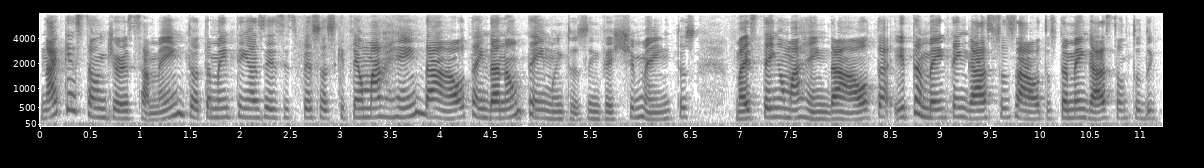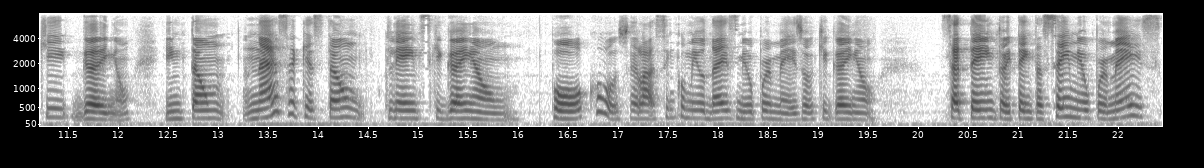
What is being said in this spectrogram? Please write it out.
Na questão de orçamento, eu também tenho às vezes pessoas que têm uma renda alta, ainda não têm muitos investimentos, mas têm uma renda alta e também têm gastos altos, também gastam tudo que ganham. Então, nessa questão, clientes que ganham pouco, sei lá, 5 mil, 10 mil por mês, ou que ganham 70, 80, 100 mil por mês,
